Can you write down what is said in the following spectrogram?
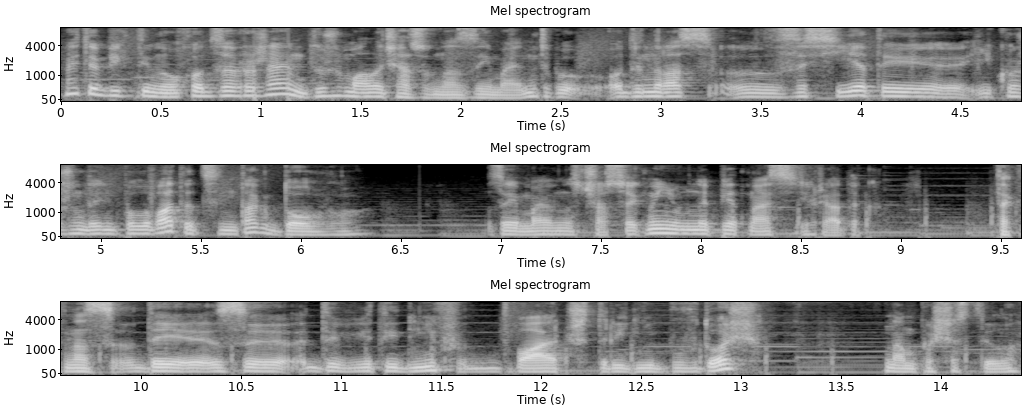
Давайте об'єктивно, уход за врожаєм дуже мало часу в нас займає. Ну, типу, один раз е, засіяти і кожен день поливати це не так довго. Займає в нас часу, як мінімум на 15 грядок. Так, нас де, з 9 днів 2 чи 3 дні був дощ. Нам пощастило,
